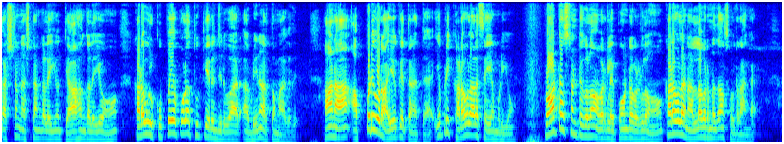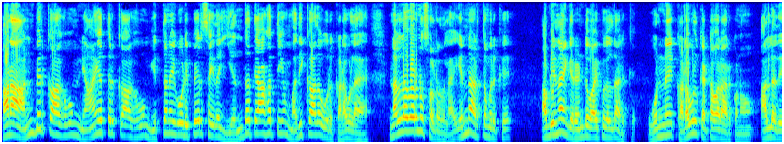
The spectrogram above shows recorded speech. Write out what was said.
கஷ்ட நஷ்டங்களையும் தியாகங்களையும் கடவுள் குப்பையை போல தூக்கி எறிஞ்சிடுவார் அப்படின்னு அர்த்தமாகுது. ஆனால் அப்படி ஒரு அயோக்கியத்தனத்தை எப்படி கடவுளால் செய்ய முடியும்? ப்ராட்டஸ்டண்ட்டுகளும் அவர்களை போன்றவர்களும் கடவுளை நல்லவர்னு தான் சொல்கிறாங்க ஆனால் அன்பிற்காகவும் நியாயத்திற்காகவும் இத்தனை கோடி பேர் செய்த எந்த தியாகத்தையும் மதிக்காத ஒரு கடவுளை நல்லவர்னு சொல்கிறதுல என்ன அர்த்தம் இருக்குது அப்படின்னா இங்கே ரெண்டு வாய்ப்புகள் தான் இருக்குது ஒன்று கடவுள் கெட்டவராக இருக்கணும். அல்லது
